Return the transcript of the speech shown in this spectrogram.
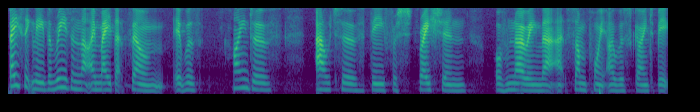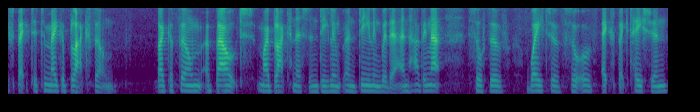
basically the reason that I made that film, it was kind of out of the frustration of knowing that at some point I was going to be expected to make a black film, like a film about my blackness and dealing and dealing with it, and having that sort of weight of sort of expectation.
